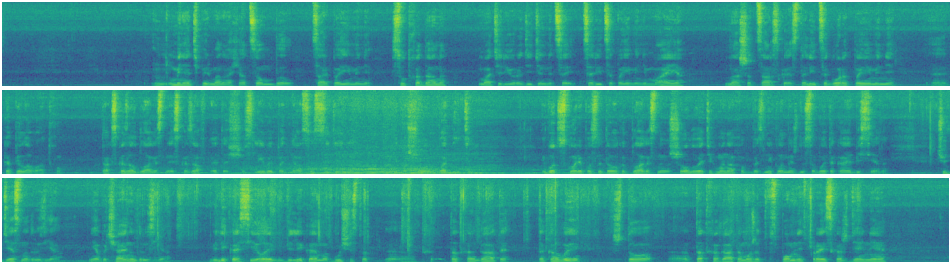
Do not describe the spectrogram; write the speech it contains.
У меня теперь монахи отцом был царь по имени Судхадана, матерью родительницей царица по имени Майя, наша царская столица, город по имени э, Капилаватху. Так сказал благостный, сказав это, счастливый поднялся с сиденья и пошел в обитель. И вот вскоре после того, как благостный ушел, у этих монахов возникла между собой такая беседа. Чудесно, друзья, необычайно, друзья. Великая сила и великое могущество э, Тадхагаты таковы, что э, Тадхагата может вспомнить происхождение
